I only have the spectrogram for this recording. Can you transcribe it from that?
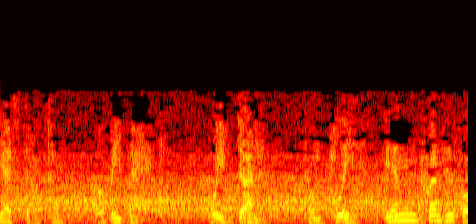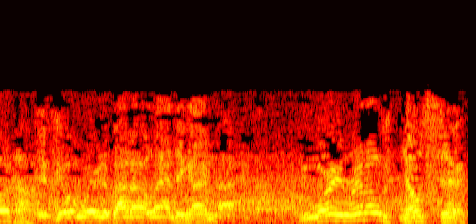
Yes, Doctor. We'll be back. We've done it. Complete. In 24 hours. If you're worried about our landing, I'm not. You worried, Reynolds? No, sir.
